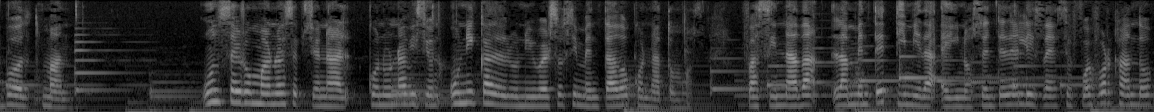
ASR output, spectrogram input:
Boltzmann, un ser humano excepcional con una visión única del universo cimentado con átomos. Fascinada, la mente tímida e inocente de Lise se fue forjando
